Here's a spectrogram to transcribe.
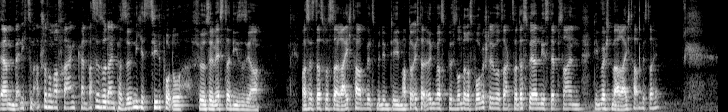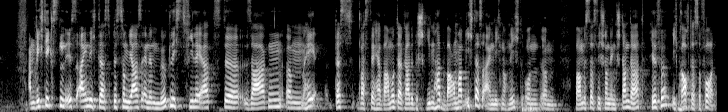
Ähm, wenn ich zum Abschluss noch mal fragen kann, was ist so dein persönliches Zielfoto für Silvester dieses Jahr? Was ist das, was du erreicht haben willst mit dem Team? Habt ihr euch da irgendwas Besonderes vorgestellt, wo ihr sagt, so, das werden die Steps sein, die möchten wir erreicht haben bis dahin? Am wichtigsten ist eigentlich, dass bis zum Jahresende möglichst viele Ärzte sagen, ähm, hey, das, was der Herr Warmuth da gerade beschrieben hat, warum habe ich das eigentlich noch nicht und ähm, warum ist das nicht schon längst Standard? Hilfe, ich brauche das sofort.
